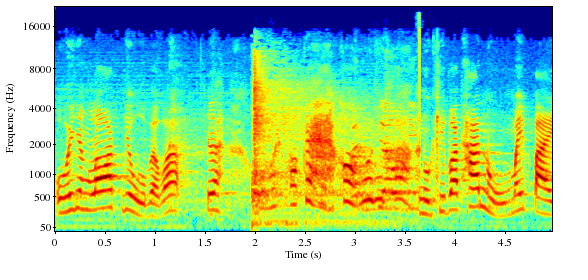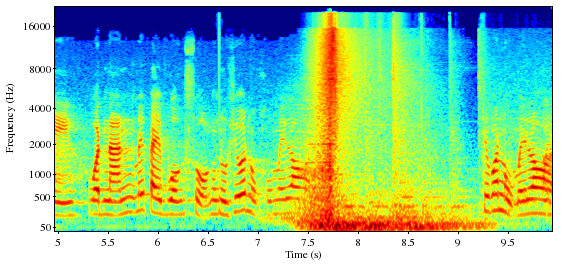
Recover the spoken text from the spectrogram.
โอ้ยยังรอดอยู่แบบว่าโอ้ย พ่อแก่ขอบคุณค่ะหนูคิดว่าถ้าหนูไม่ไปวันนั้นไม่ไปบวงสรวงหนูคิดว่าหนูคงไม่รอดคิดว่าหนูไม่รอด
